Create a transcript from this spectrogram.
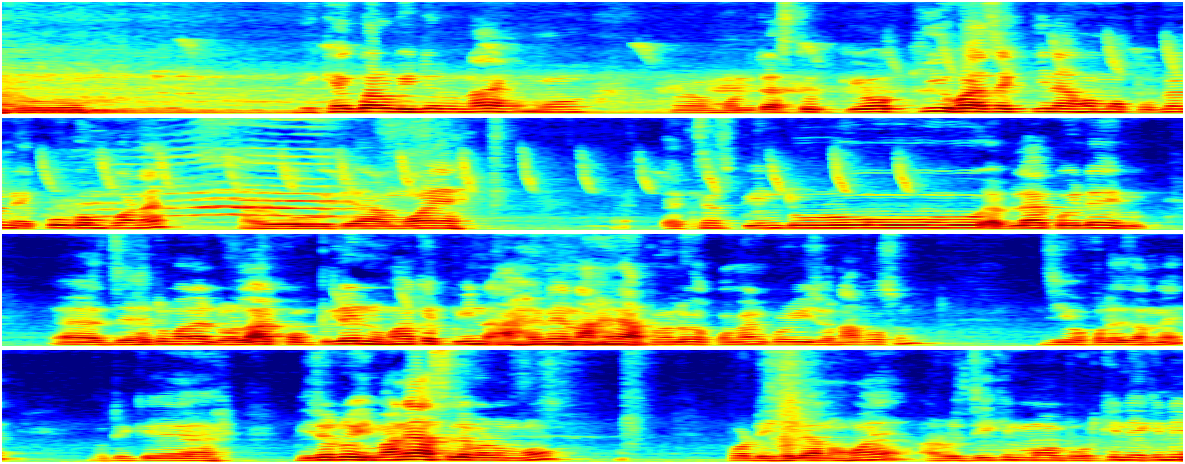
আৰু বিশেষ বাৰু ভিডিঅ'টো নাই মোৰ মনিটাইজটো কিয় কি হৈ আছে কি নাই হোৱা মই প্ৰব্লেম একো গম পোৱা নাই। আৰু এতিয়া মই এক্সেঞ্জ পিনটো এপ্লাই কৰিলে যিহেতু মানে ডলাৰ কমপ্লিট নোহোৱাকৈ পিন আহেনে নাহে আপোনালোকে কমেণ্ট কৰি জনাবচোন যিসকলে জানে। গতিকে ভিডিঅ'টো ইমানেই আছিলে বাৰু মোৰ বৰ দীঘলীয়া নহয় আৰু যিখিনি মই বহুতখিনি এইখিনি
